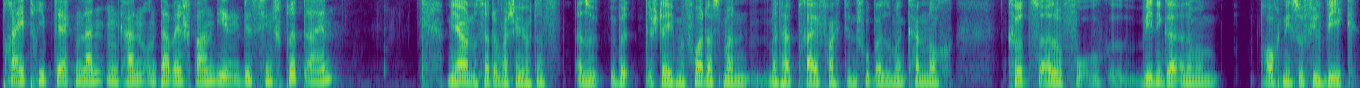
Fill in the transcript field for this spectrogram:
drei Triebwerken landen kann und dabei sparen die ein bisschen Sprit ein. Ja, und das hatte wahrscheinlich auch, dann, also stelle ich mir vor, dass man, man hat dreifach den Schub, also man kann noch kürzer, also weniger, also man braucht nicht so viel Weg.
